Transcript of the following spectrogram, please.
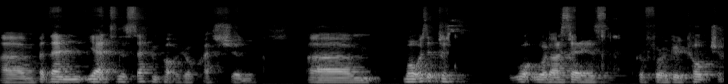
Um, but then, yeah, to the second part of your question, um, what was it? Just what would I say is for a good culture?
